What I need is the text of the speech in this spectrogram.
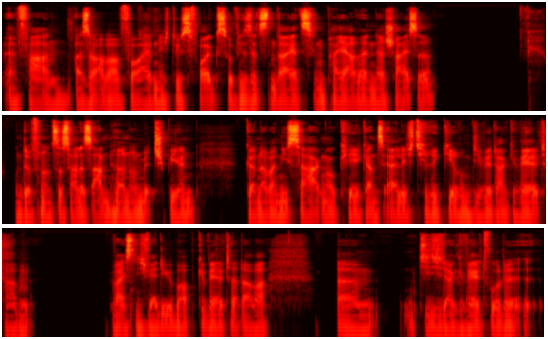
erfahren. Also aber vor allem nicht durchs Volk. So, wir sitzen da jetzt ein paar Jahre in der Scheiße und dürfen uns das alles anhören und mitspielen können aber nicht sagen, okay, ganz ehrlich, die Regierung, die wir da gewählt haben, weiß nicht, wer die überhaupt gewählt hat, aber ähm, die, die da gewählt wurde,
